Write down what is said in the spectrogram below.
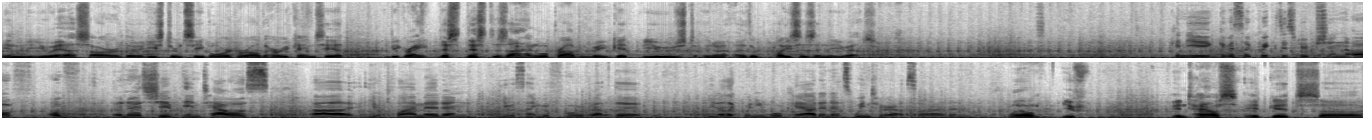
in the U.S. or the eastern seaboard where all the hurricanes hit. It'd be great. This this design will probably get used in uh, other places in the U.S. Can you give us a quick description of, of an Earthship in Taos, uh, your climate, and you were saying before about the, you know, like when you walk out and it's winter outside and. Well, you've in Taos it gets uh,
